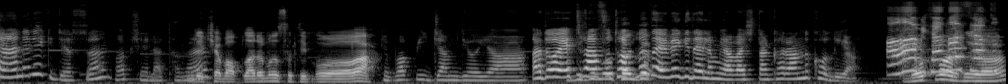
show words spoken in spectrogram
ya nereye gidiyorsun? Hop şöyle atalım. kebaplarımı ısıtayım. Oh. Kebap yiyeceğim diyor ya. Hadi o etrafı otelde- topla da eve gidelim yavaştan karanlık oluyor. Bot vardı ya.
